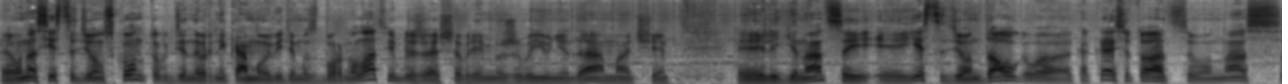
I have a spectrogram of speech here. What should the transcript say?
Э, у нас есть стадион Сконту, где наверняка мы увидим и сборную Латвии в ближайшее время, уже в июне, да, матчи Лиги наций. Э, есть стадион Даугова. Какая ситуация у нас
